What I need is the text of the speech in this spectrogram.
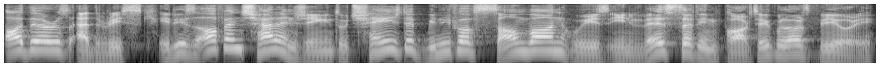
others at risk. It is often challenging to change the belief of someone who is invested in particular theory.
